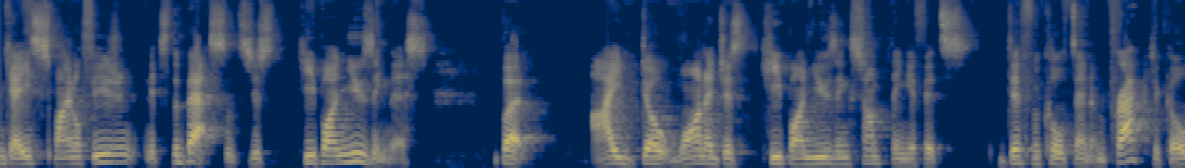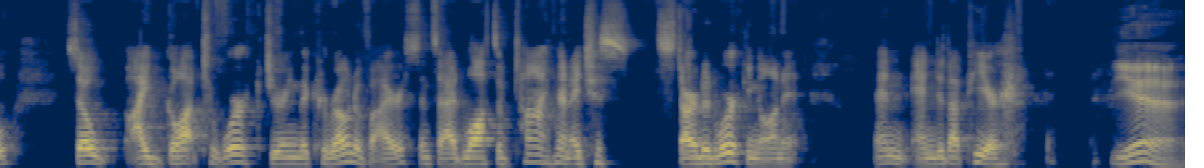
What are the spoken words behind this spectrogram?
okay, spinal fusion, it's the best. Let's just keep on using this. But I don't want to just keep on using something if it's difficult and impractical. So I got to work during the coronavirus since I had lots of time and I just started working on it and ended up here. Yeah,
